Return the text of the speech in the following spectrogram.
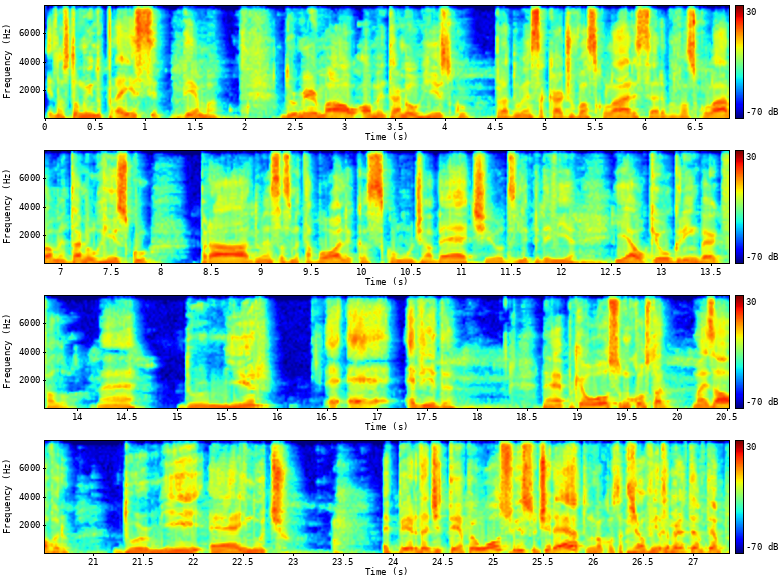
E nós estamos indo para esse tema. Dormir mal, aumentar meu risco para doença cardiovascular e cerebrovascular, aumentar meu risco para doenças metabólicas como diabetes ou dislipidemia. E é o que o Greenberg falou, né? Dormir é, é, é vida. Né? Porque eu ouço no consultório, mas Álvaro, dormir é inútil. É perda de tempo. Eu ouço isso direto no meu consultório. Já ouvi Eu também. perdendo tempo.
